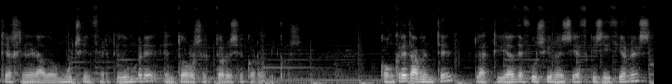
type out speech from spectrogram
que ha generado mucha incertidumbre en todos los sectores económicos. Concretamente, la actividad de fusiones y adquisiciones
